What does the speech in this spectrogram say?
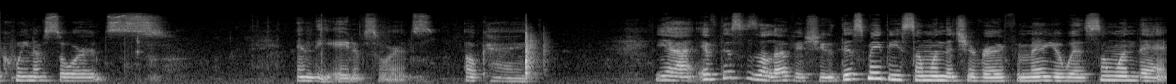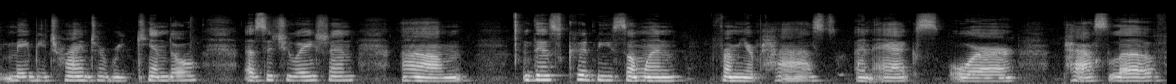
Queen of Swords. And the Eight of Swords. Okay. Yeah, if this is a love issue, this may be someone that you're very familiar with. Someone that may be trying to rekindle a situation. Um, this could be someone from your past, an ex or past love.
